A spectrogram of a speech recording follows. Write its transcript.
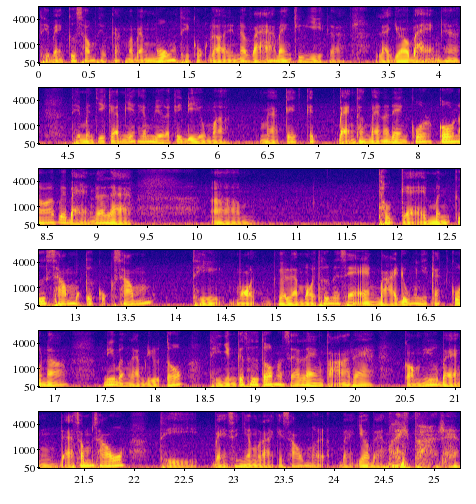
thì bạn cứ sống theo cách mà bạn muốn thì cuộc đời này nó vả. Bạn kiểu gì là là do bạn ha. Thì mình chỉ cảm giác giống như là cái điều mà mà cái cái bản thân bạn nó đang cố cố nói với bạn đó là uh, thôi kệ mình cứ sống một cái cuộc sống thì mọi gọi là mọi thứ nó sẽ an bài đúng như cách của nó. Nếu bạn làm điều tốt thì những cái thứ tốt nó sẽ lan tỏa ra còn nếu bạn đã sống xấu thì bạn sẽ nhận lại cái xấu mà bạn do bạn lan tỏa ra.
